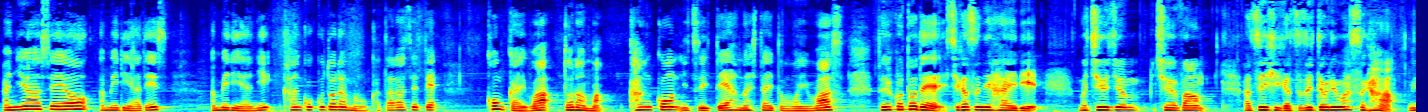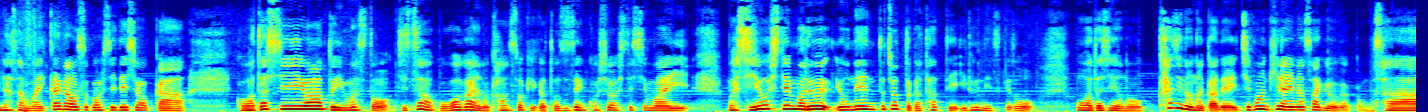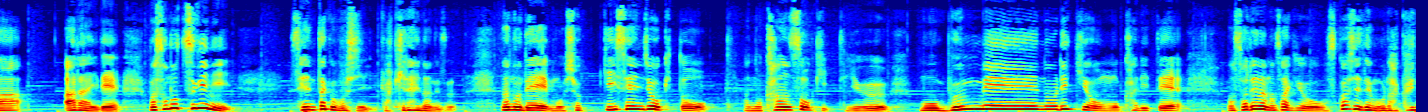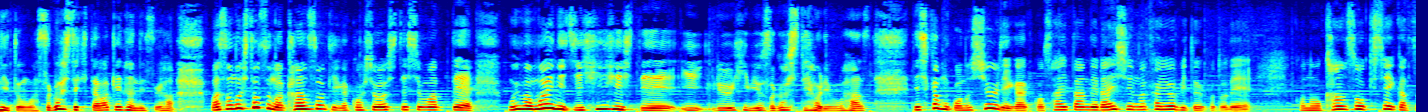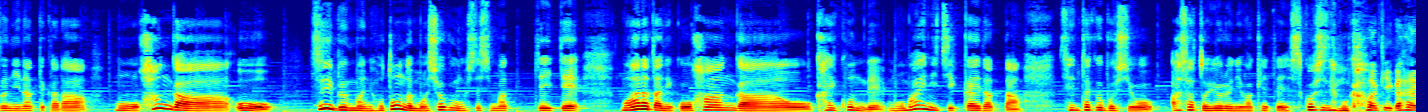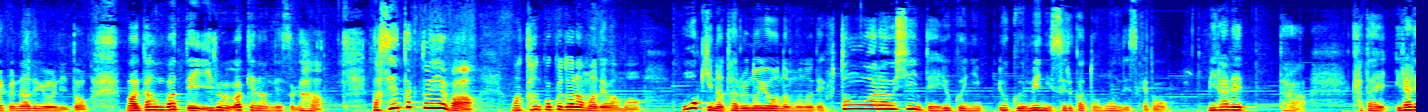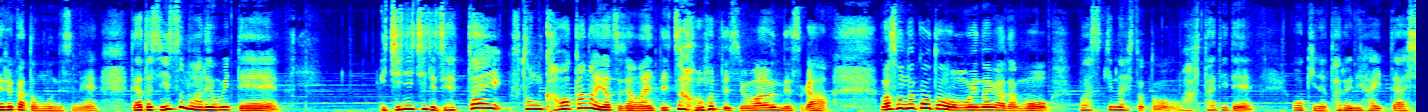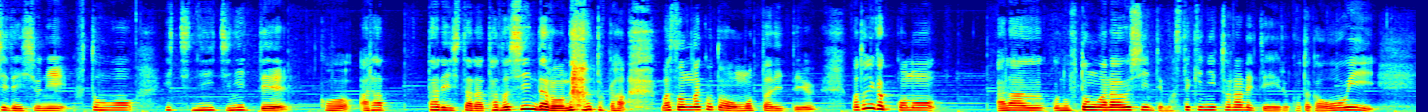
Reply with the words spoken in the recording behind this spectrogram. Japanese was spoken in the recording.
アニュアセヨアメリアです。アメリアに韓国ドラマを語らせて、今回はドラマ、観光について話したいと思います。ということで、4月に入り、まあ、中旬、中盤、暑い日が続いておりますが、皆様いかがお過ごしでしょうか？こう私はと言いますと、実はこう我が家の乾燥機が突然故障してしまい、まあ、使用して丸4年とちょっとが経っているんですけど、もう私、あの、家事の中で一番嫌いな作業がもう皿洗いで、まあ、その次に洗濯干しが嫌いなんです。なので、もう食器洗浄機とあの乾燥機っていうもう文明の力をも借りて、まあ、それらの作業を少しでも楽にとまあ過ごしてきたわけなんですが、まあ、その一つの乾燥機が故障してしまってもう今毎日ヒーヒーしている日々を過ごしておりますでしかもこの修理がこう最短で来週の火曜日ということでこの乾燥機生活になってからもうハンガーを随分前にほとんどもう処分をしてしまっていてもう新たにこうハンガーを買い込んでもう毎日1回だった洗濯干しを朝と夜に分けて少しでも乾きが早くなるようにと、まあ、頑張っているわけなんですが、まあ、洗濯といえば、まあ、韓国ドラマではもう大きな樽のようなもので布団を洗うシーンってよくによく目にするかと思うんですけど見られた方いられるかと思うんですね。で私いつもあれを見て一日で絶対布団乾かないやつじゃないって いつも思ってしまうんですが、まあ、そんなことを思いながらも、まあ、好きな人と、まあ、2人で大きな樽に入って足で一緒に布団を1212ってこう洗ったりしたら楽しいんだろうな とか、まあ、そんなことを思ったりっていう、まあ、とにかくこの洗うこの布団を洗うシーンってまあ素敵に撮られていることが多い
